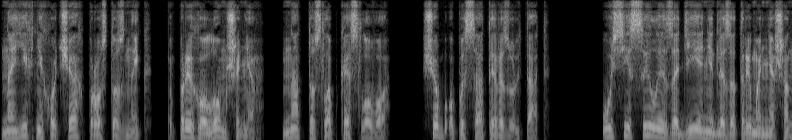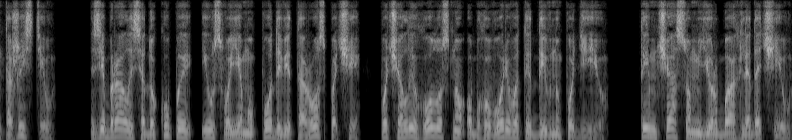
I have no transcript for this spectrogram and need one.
на їхніх очах просто зник, приголомшення надто слабке слово, щоб описати результат. Усі сили, задіяні для затримання шантажистів, зібралися докупи і у своєму подиві та розпачі почали голосно обговорювати дивну подію. Тим часом юрба глядачів,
